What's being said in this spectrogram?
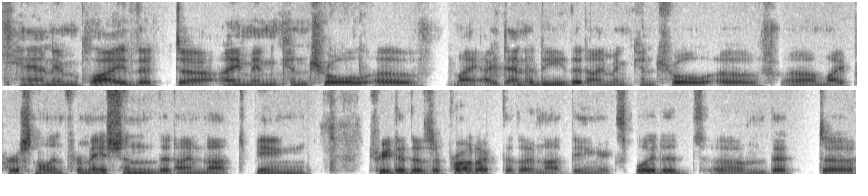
can imply that uh, I'm in control of my identity, that I'm in control of uh, my personal information, that I'm not being treated as a product, that I'm not being exploited, um, that uh,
